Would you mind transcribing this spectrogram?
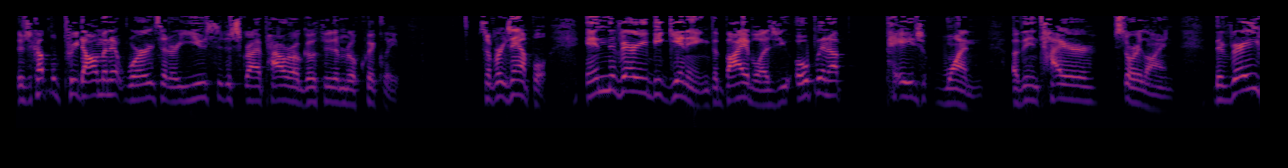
There's a couple predominant words that are used to describe power. I'll go through them real quickly. So, for example, in the very beginning, the Bible, as you open up page one of the entire storyline, the very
